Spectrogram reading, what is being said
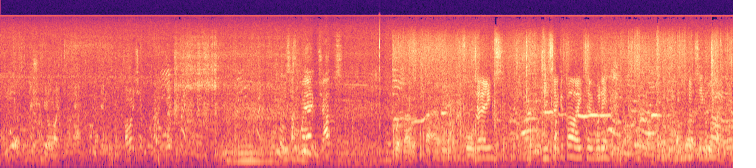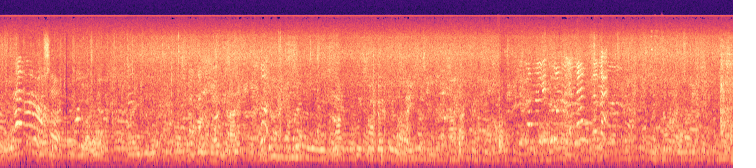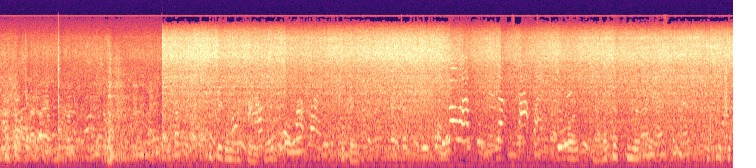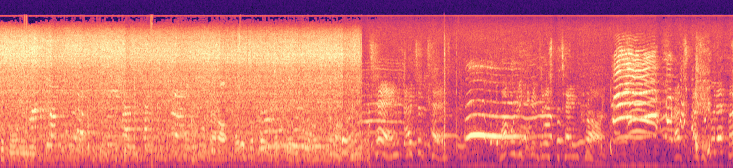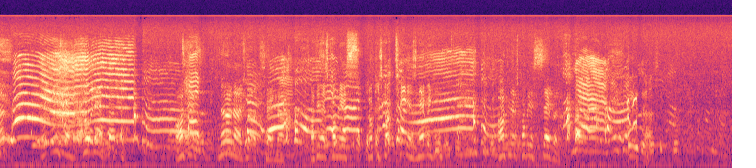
You should be all right. Yeah. yeah. All right, sir. Put that, that out. James, can you say goodbye to everybody? You've got to say goodbye. What's that? We saw go through the station. Take one of the trains. Yeah, let's just see that. Let's see if people go on and Ten out of ten. What would we give him for this pretend cry? That's, that's a good effort. It is a good effort. I think, no, no, it's not a ten. No. I think that's probably a. s- Look, he's got tears and everything. I think that's probably a seven.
